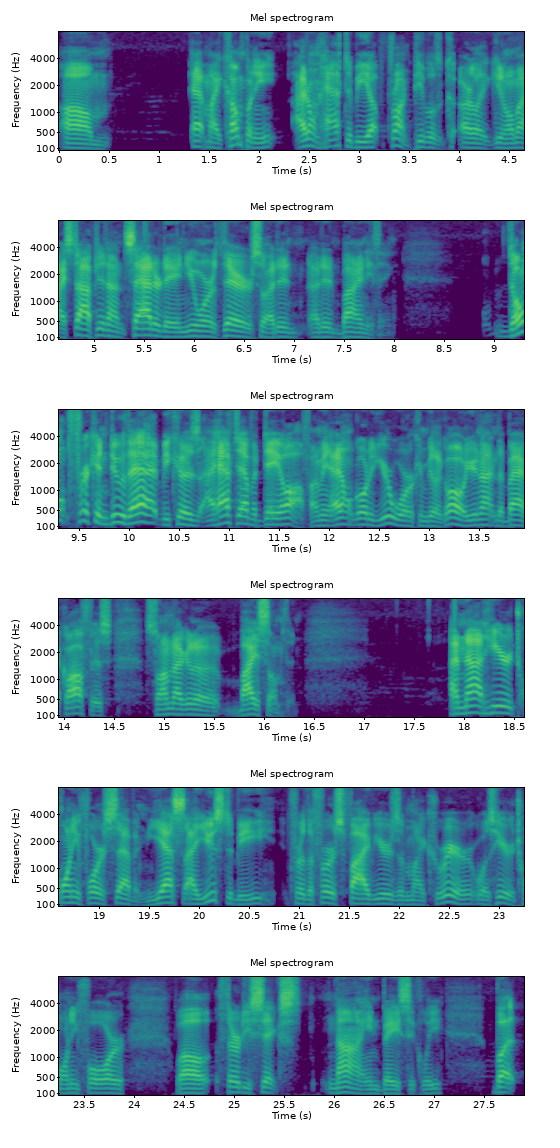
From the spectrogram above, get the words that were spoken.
Um, at my company, I don't have to be up front. People are like, you know, I stopped in on Saturday and you weren't there, so I didn't I didn't buy anything. Don't fricking do that because I have to have a day off. I mean, I don't go to your work and be like, "Oh, you're not in the back office, so I'm not going to buy something." I'm not here 24/7. Yes, I used to be for the first 5 years of my career was here 24 well, 36 9 basically. But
